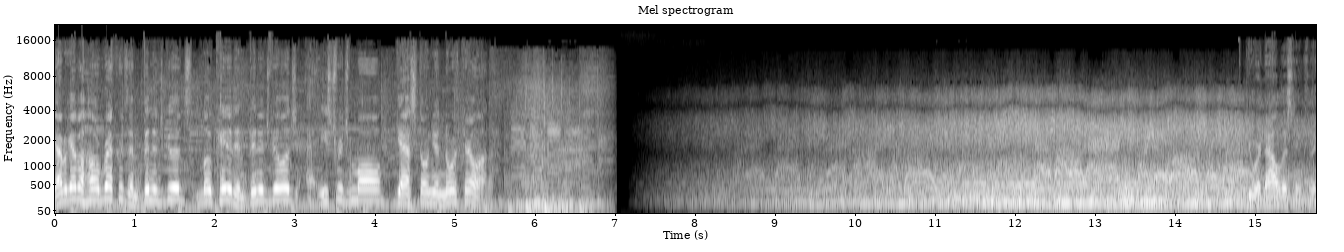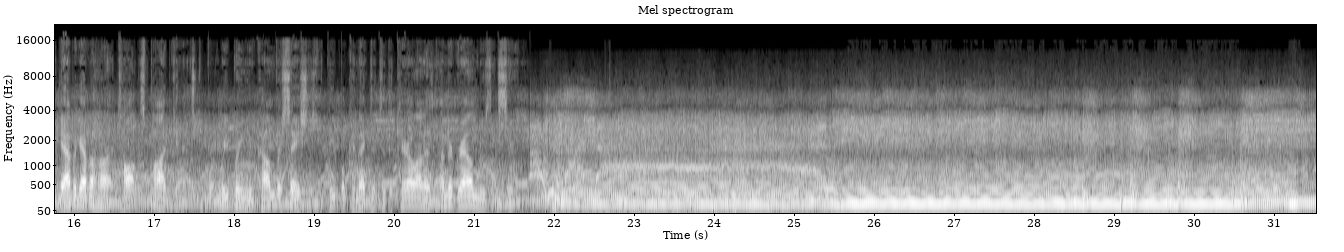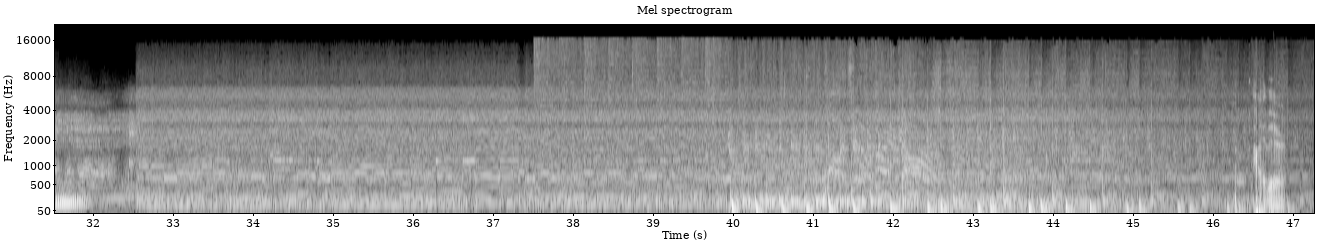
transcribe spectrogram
Gabba Gabba Huh Records and Vintage Goods located in Vintage Village at Eastridge Mall, Gastonia, North Carolina. You are now listening to the Gabba Gabba Huh Talks podcast, where we bring you conversations with people connected to the Carolinas underground music scene.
